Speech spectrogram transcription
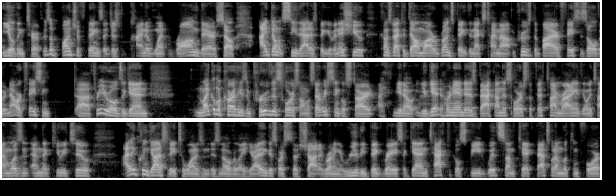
yielding turf. There's a bunch of things that just kind of went wrong there. So I don't see that as big of an issue. Comes back to Del Mar, runs big the next time out, improves the Beyer, faces older. Now we're facing uh, three year olds again. Michael McCarthy has improved this horse almost every single start. I, you know, you get Hernandez back on this horse, the fifth time riding it. The only time wasn't and the QE2. I think Queen Goddess at eight to one is an, is an overlay here. I think this horse is a shot at running a really big race. Again, tactical speed with some kick. That's what I'm looking for.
